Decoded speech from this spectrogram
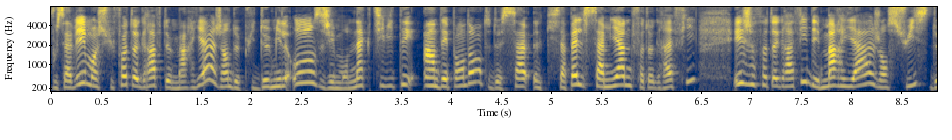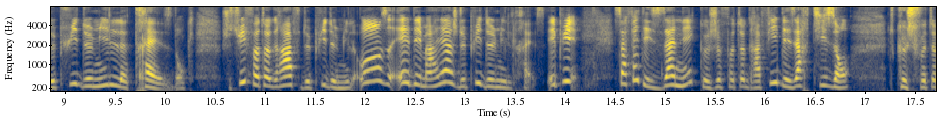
Vous savez, moi je suis photographe de mariage hein, depuis 2011, j'ai mon activité indépendante de euh, qui s'appelle Samian Photographie et je photographie des mariages en Suisse depuis 2013. Donc je suis photographe depuis 2011 et des mariages depuis 2013. Et puis ça fait des années que je photographie des artisans, que je photographie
